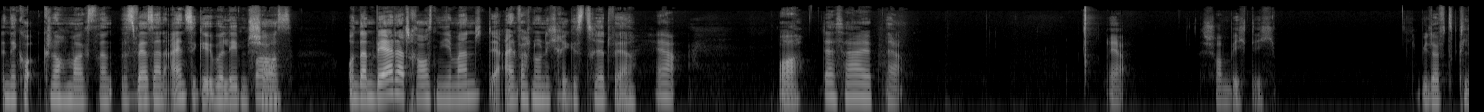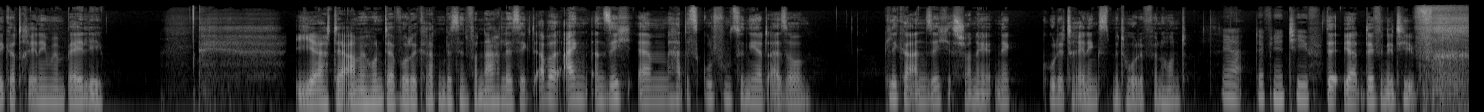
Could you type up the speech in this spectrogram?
eine Knochenmarks dran. Das wäre seine einzige Überlebenschance. Und dann wäre da draußen jemand, der einfach nur nicht registriert wäre. ja, Boah, deshalb. ist schon wichtig. Wie läuft's Klickertraining mit dem Bailey? Ja, der arme Hund, der wurde gerade ein bisschen vernachlässigt. Aber ein, an sich ähm, hat es gut funktioniert. Also Klicker an sich ist schon eine, eine coole Trainingsmethode für einen Hund. Ja, definitiv. De ja, definitiv.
